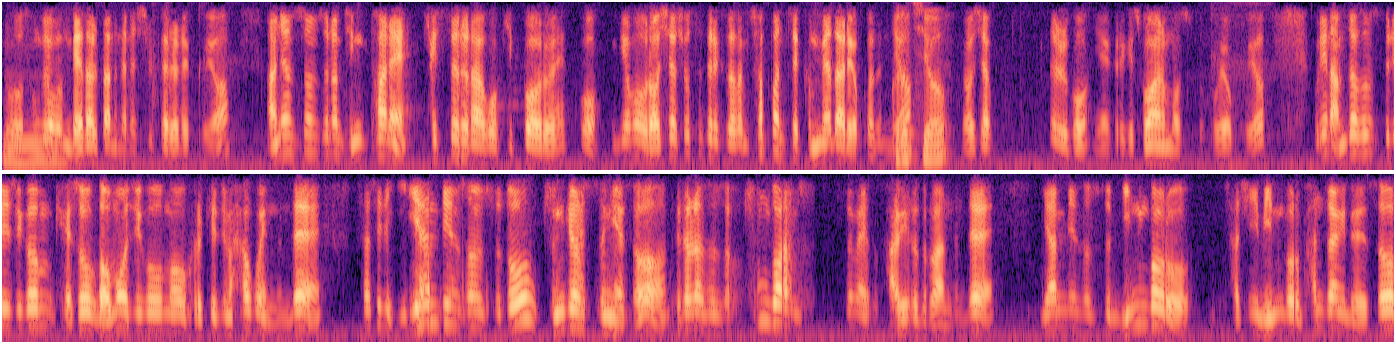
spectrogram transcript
또 음. 성적은 메달 따는 데는 실패를 했고요. 안현수 선수는 빙판에 키스를 하고 기뻐를 했고 이게 뭐 러시아 쇼트트랙 사상 첫 번째 금메달이었거든요. 그렇지요. 러시아 들고 예 그렇게 좋아하는 모습도 보였고요. 우리 남자 선수들이 지금 계속 넘어지고 뭐 그렇게 좀 하고 있는데 사실 이한빈 선수도 준결승에서 네덜란드 선수가 충돌하면서 승에서 4위로 들어왔는데 이한빈 선수 민거로 자신이 민거로 판정이 돼서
